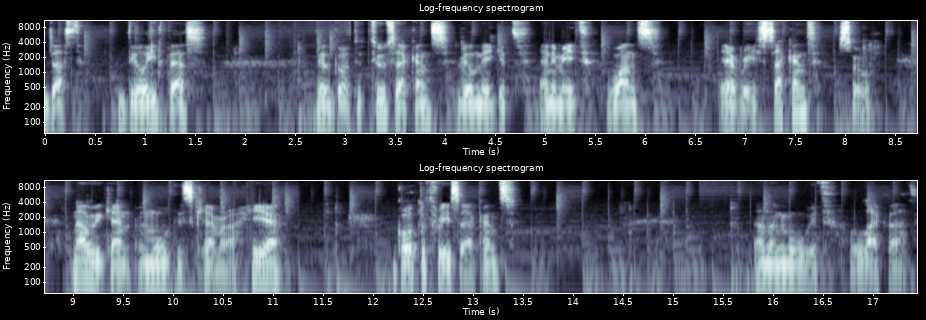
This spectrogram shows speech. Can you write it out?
just delete this. We'll go to 2 seconds, we'll make it animate once every second. So now we can move this camera here, go to 3 seconds, and then move it like that.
